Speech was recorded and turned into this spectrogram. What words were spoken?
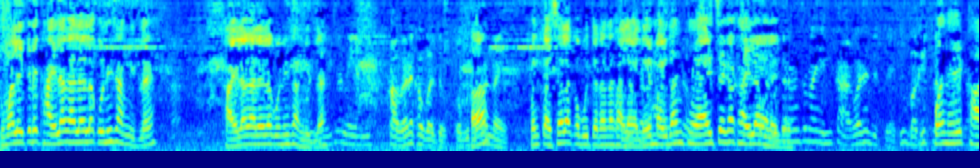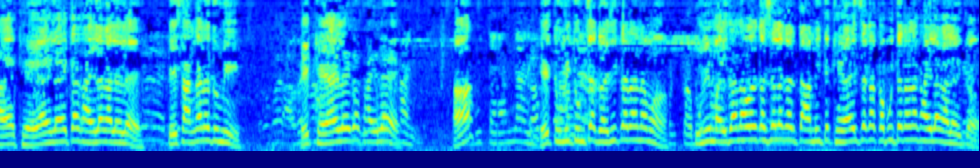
तुम्हाला इकडे खायला घालायला कोणी सांगितलंय? खायला घालायला कोणी सांगितलं नाही घालतो कबूतर पण कशाला कबुतरांना खायला घालायचं हे मैदान खेळायचंय का खायला घालायचं पण हे खाय खेळायला आहे का खायला घालायला आहे ते सांगा ना तुम्ही. हे खेळायला आहे का खायला आहे नाही हा हे तुम्ही तुमच्या घरी करा ना मग. तुम्ही मैदानावर कशाला करता? आम्ही ते खेळायचं का कबुतरांना खायला घालायचं?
